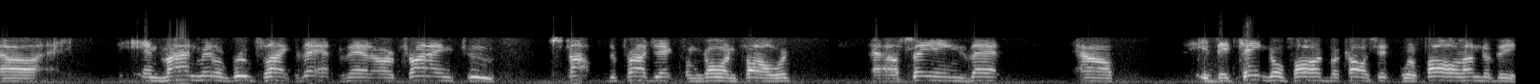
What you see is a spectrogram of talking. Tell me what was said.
uh, environmental groups like that that are trying to stop the project from going forward, uh, saying that uh, it, it can't go forward because it will fall under the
